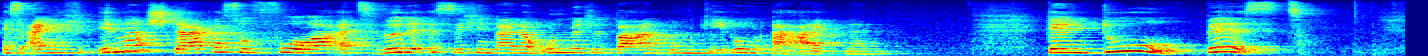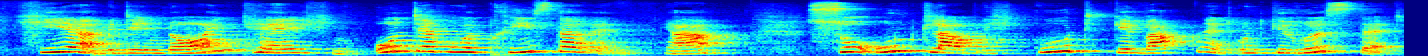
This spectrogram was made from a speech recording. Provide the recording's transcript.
es eigentlich immer stärker so vor, als würde es sich in deiner unmittelbaren Umgebung ereignen. Denn du bist hier mit den neun Kelchen und der hohe Priesterin, ja, so unglaublich gut gewappnet und gerüstet,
